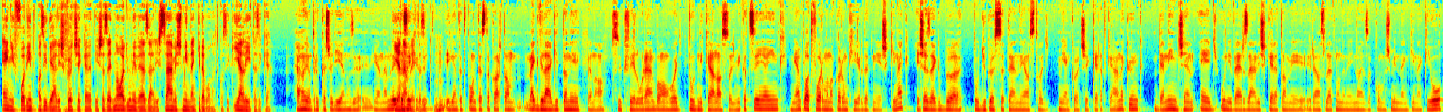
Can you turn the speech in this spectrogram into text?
ennyi forint az ideális költségkeret, és ez egy nagy univerzális szám, és mindenkire vonatkozik. Ilyen létezik-e? Hát nagyon trükkös, hogy ilyen, az, ilyen nem létezik. Ilyen nem létezik. Uh-huh. Igen, tehát pont ezt akartam megvilágítani ebben a szűk fél órában, hogy tudni kell azt, hogy mik a céljaink, milyen platformon akarunk hirdetni és kinek, és ezekből tudjuk összetenni azt, hogy milyen költségkeret kell nekünk, de nincsen egy univerzális keret, amire azt lehet mondani, hogy na ez akkor most mindenkinek jó,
